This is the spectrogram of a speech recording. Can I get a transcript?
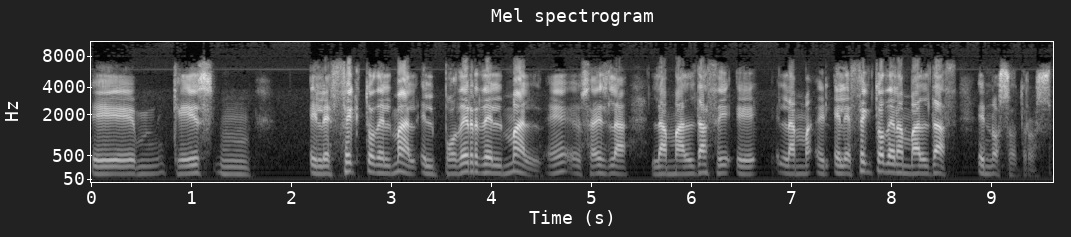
que es mm, el efecto del mal, el poder del mal, ¿eh? o sea, es la, la maldad, eh, eh, el, efecto de la maldad en nosotros.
